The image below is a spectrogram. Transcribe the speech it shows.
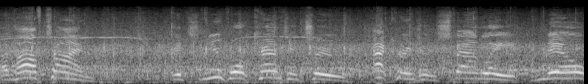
And half time, it's Newport County 2, Accrington Stanley nil.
